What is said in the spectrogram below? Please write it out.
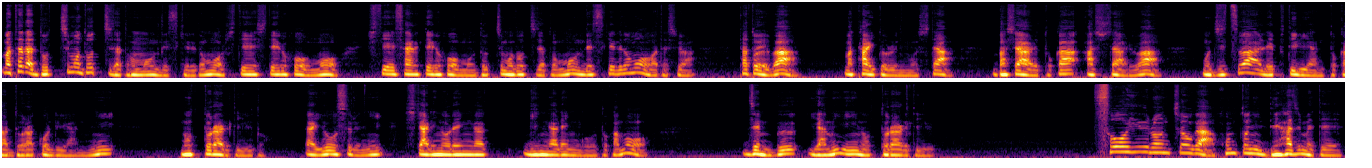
まあただどっちもどっちだと思うんですけれども否定している方も否定されている方もどっちもどっちだと思うんですけれども私は。例えば、まあ、タイトルにもしたバシャールとかアシュタールはもう実はレプティリアンとかドラコリアンに乗っ取られていると。だから要するに光のレンガ銀河連合とかも全部闇に乗っ取られている。そういう論調が本当に出始めて、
